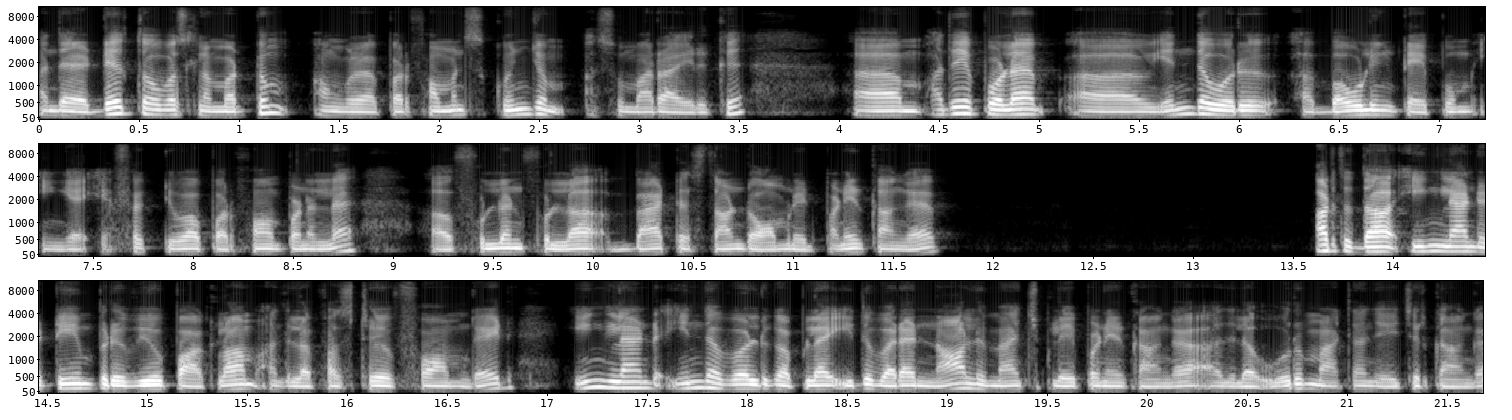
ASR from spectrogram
அந்த டெத் ஓவர்ஸில் மட்டும் அவங்க பர்ஃபார்மன்ஸ் கொஞ்சம் சுமாராக இருக்குது அதே போல் எந்த ஒரு பவுலிங் டைப்பும் இங்கே எஃபெக்டிவாக பர்ஃபார்ம் பண்ணலை. ஃபுல் அண்ட் ஃபுல்லாக பேட்டர்ஸ் தான் டாமினேட் பண்ணியிருக்காங்க அடுத்ததாக இங்கிலாந்து டீம் ப்ரிவ்யூ பார்க்கலாம். அதில் ஃபஸ்ட்டு ஃபார்ம் கைட் இங்கிலாந்து இந்த வேர்ல்டு கப்பில் இதுவரை நாலு மேட்ச் ப்ளே பண்ணியிருக்காங்க அதில் ஒரு மேட்ச் தான் ஜெயிச்சிருக்காங்க.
